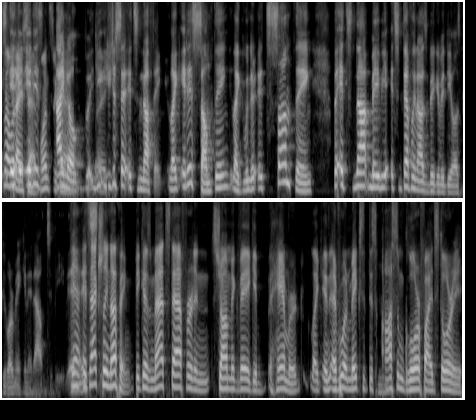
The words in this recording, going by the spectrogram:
it's- not what it- I said. is- Once I know, but you, you just said it's nothing. Like it is something. Like when there, it's something, but it's not. Maybe it's definitely not as big of a deal as people are making it out to be. Yeah, And it's, actually nothing because Matt Stafford and Sean McVay get hammered, like, and everyone makes it this Mhm. awesome glorified story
